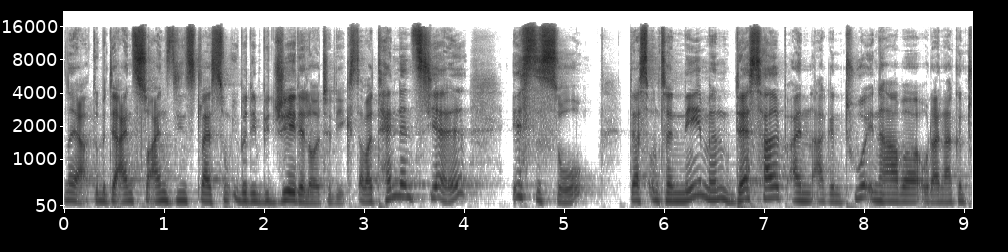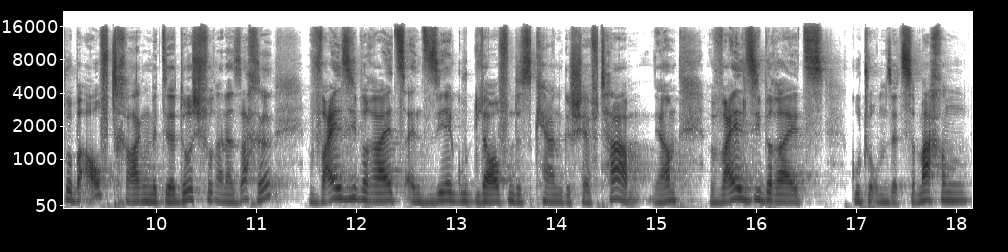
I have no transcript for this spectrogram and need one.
naja, du mit der 1 zu 1 Dienstleistung über dem Budget der Leute liegst. Aber tendenziell ist es so, dass Unternehmen deshalb einen Agenturinhaber oder eine Agentur beauftragen mit der Durchführung einer Sache, weil sie bereits ein sehr gut laufendes Kerngeschäft haben, ja, weil sie bereits gute Umsätze machen,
